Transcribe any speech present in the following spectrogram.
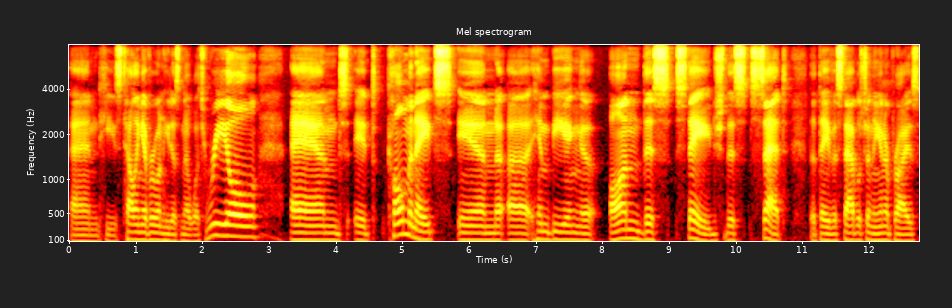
and he's telling everyone he doesn't know what's real. And it culminates in uh, him being on this stage, this set that they've established in the Enterprise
